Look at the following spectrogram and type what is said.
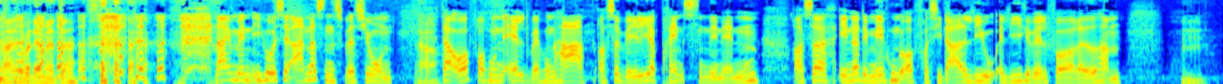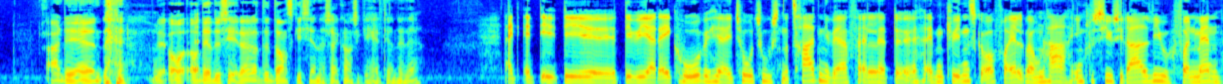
Nei, det var det jeg mente. nei, men i H.C. Andersens versjon, ja. der ofrer hun alt hva hun har, og så velger prinsen en annen. Og så ender det med at hun ofrer sitt eget liv allikevel for å redde ham. Hmm. Er det, og det du sier er at danske kjenner seg kanskje ikke helt igjen i det? Nei, det, det, det, vil jeg da ikke håpe her i 2013 i hvert fall, at, at en kvinne skal ofre alt hva hun har, inklusiv sitt eget liv, for en mann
